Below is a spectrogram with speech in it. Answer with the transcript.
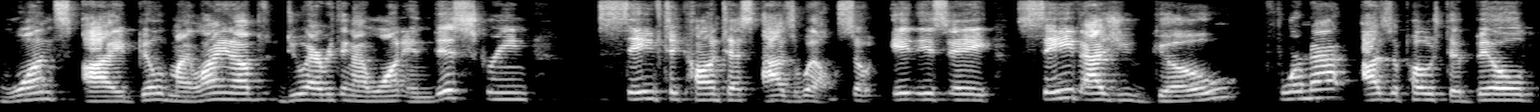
once I build my lineups, do everything I want in this screen, save to contest as well. So it is a save as you go format as opposed to build,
